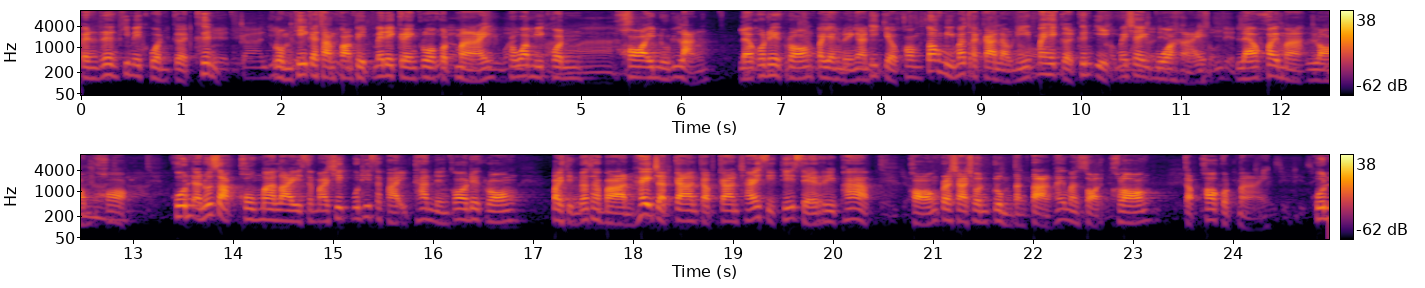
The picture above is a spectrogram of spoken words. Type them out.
เป็นเรื่องที่ไม่ควรเกิดขึ้น กลุ่มที่กระทำความผิดไม่ได้เกรงกลัวกฎหมาย เพราะว่ามีคนคอยหนุนหลัง แล้วก็เรียกร้องไปยังหน่วยงานที่เกี่ยวข้องต้องมีมาตรการเหล่านี้ไม่ให้เกิดขึ้นอีก ไม่ใช่วัวหาย แล้วค่อยมาล้อมคอก คุณอนุสักคงมาลัยสมาชิกวุฒิสภาอีกท่านหนึ่งก็เรียกร้องไปถึงรัฐบาลให้จัดการกับการใช้สิทธิเสรีภาพของประชาชนกลุ่มต่างๆ ให้มันสอดคล้องกับข้อกฎหมาย คุณ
